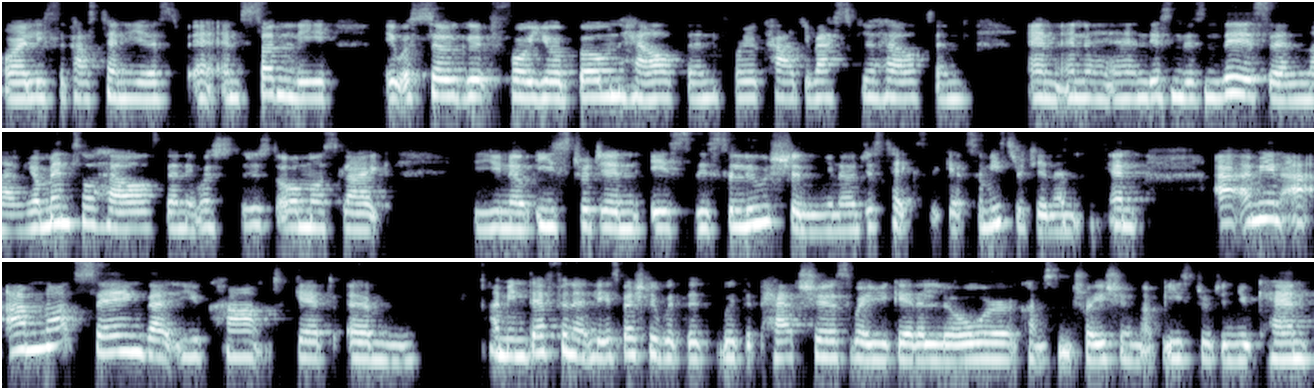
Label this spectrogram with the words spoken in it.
or at least the past 10 years and, suddenly it was so good for your bone health and for your cardiovascular health and and and, and this and this and this and like your mental health. And it was just almost like you know estrogen is the solution you know just take get some estrogen. And and I, I mean I, am not saying that you can't get um I mean, definitely, especially with the with the patches where you get a lower concentration of estrogen, you can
